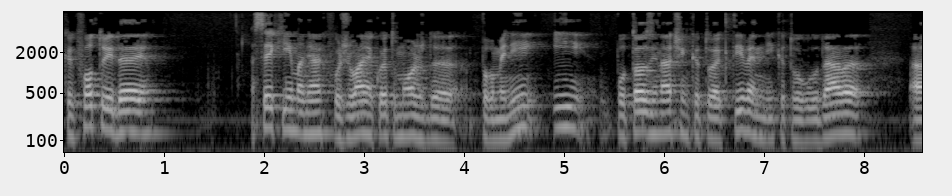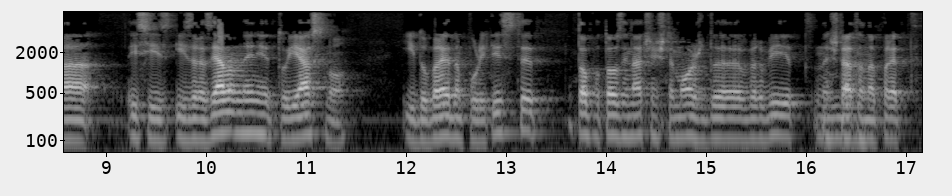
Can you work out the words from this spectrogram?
каквото и да е, всеки има някакво желание, което може да промени и по този начин, като е активен и като го дава а, и си изразява мнението ясно и добре на политиците, то по този начин ще може да вървият нещата напред.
